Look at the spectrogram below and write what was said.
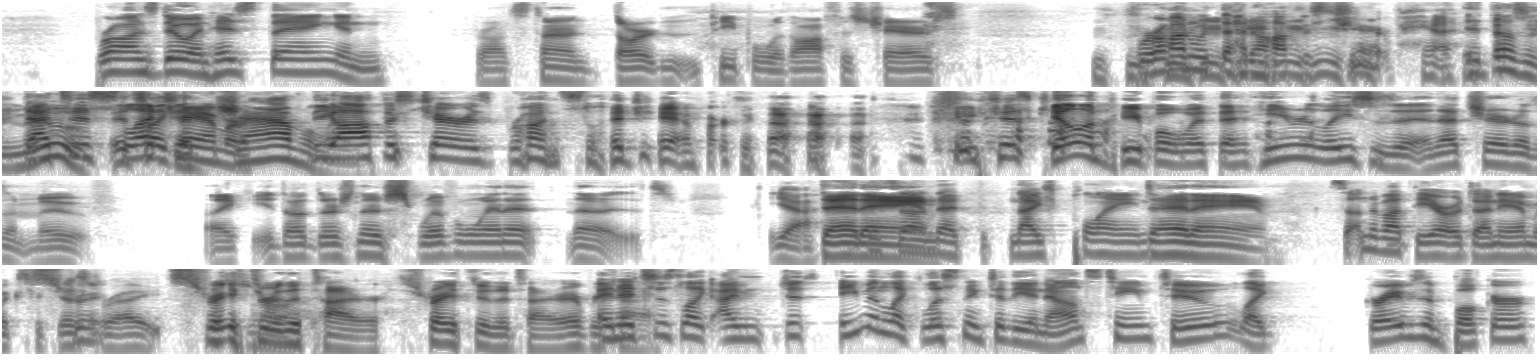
Braun's doing his thing, and Braun's throwing darting people with office chairs. Braun with that office chair, man. It doesn't move. That's his It's like a sledgehammer. the office chair is Braun's sledgehammer. He's just killing people with it. he releases it, and that chair doesn't move. Like it, there's no swivel in it. No, it's Yeah, Dead it's aim. on that nice plane. dead aim. Something about the aerodynamics are just Straight- right. Straight through the tire. Straight through the tire every and time. it's just like I'm just even like listening to the announce team too, like Graves and Booker.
